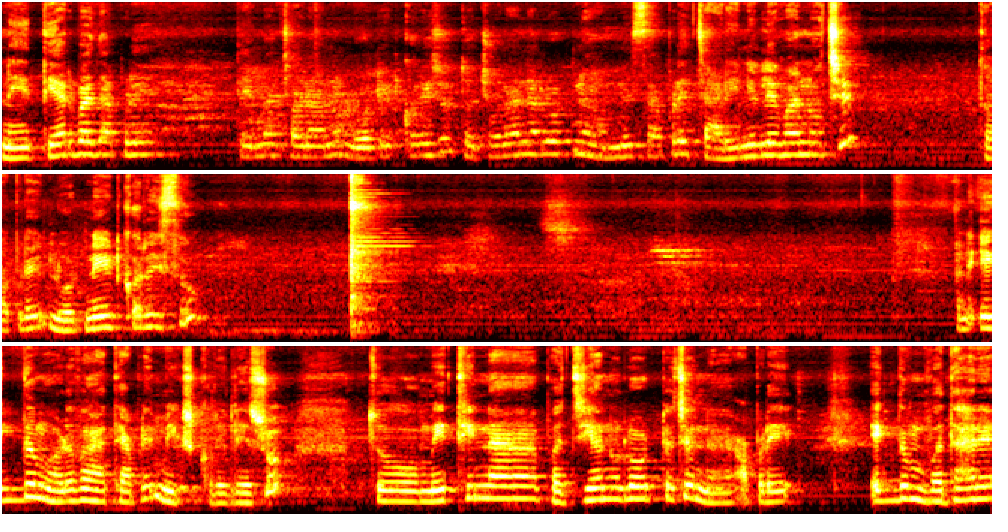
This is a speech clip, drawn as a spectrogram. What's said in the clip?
અને ત્યારબાદ આપણે તેમાં ચણાનો લોટ એડ કરીશું. તો ચણાના લોટને હંમેશા આપણે ચાળીને લેવાનો છે. તો આપણે લોટને એડ કરીશું. અને એકદમ હળવા હાથે આપણે મિક્સ કરી લઈશું તો મેથીના ભજીયાનો લોટ છે ને, આપણે એકદમ વધારે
